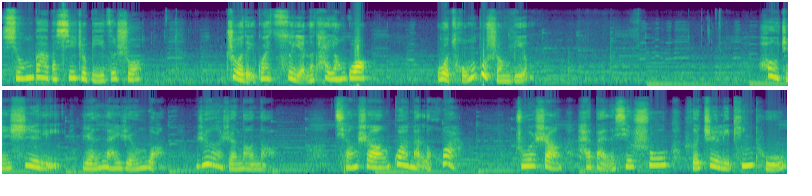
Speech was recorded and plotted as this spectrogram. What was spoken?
熊爸爸吸着鼻子说：“这得怪刺眼的太阳光，我从不生病。”候诊室里人来人往，热热闹闹，墙上挂满了画。桌上还摆了些书和智力拼图。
